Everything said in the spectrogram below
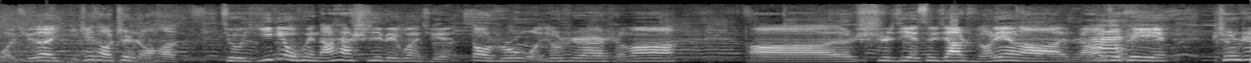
我觉得以这套阵容哈，就一定会拿下世界杯冠军。到时候我就是什么啊，世界最佳主教练啊，然后就可以升职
